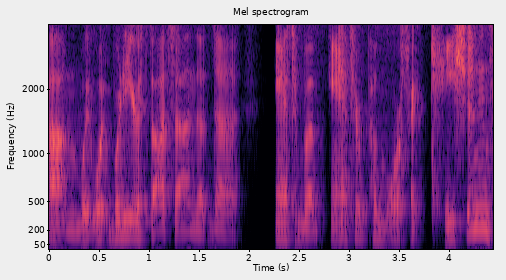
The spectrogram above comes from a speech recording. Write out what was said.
um what, what are your thoughts on the the anthropo, anthropomorphication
